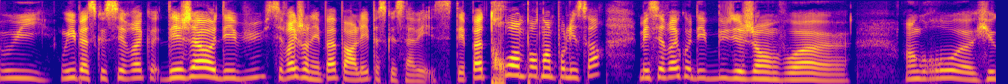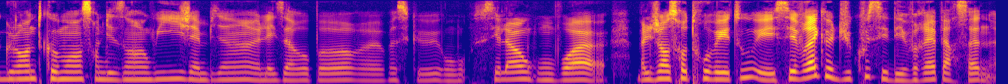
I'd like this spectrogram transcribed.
Oui, oui, parce que c'est vrai que déjà au début, c'est vrai que j'en ai pas parlé parce que ça avait, c'était pas trop important pour l'histoire, mais c'est vrai qu'au début déjà on voit, en gros, Hugh Grant commence en disant oui, j'aime bien les aéroports parce que c'est là où on voit bah, les gens se retrouver et tout, et c'est vrai que du coup c'est des vraies personnes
